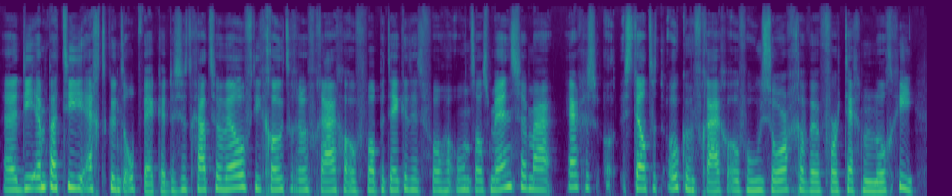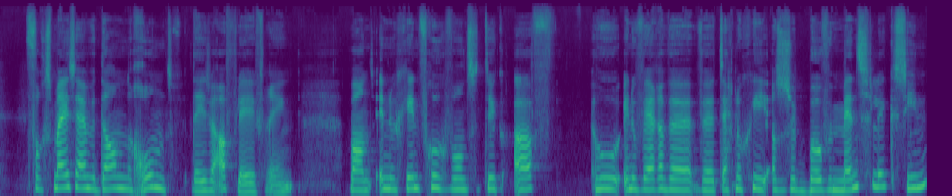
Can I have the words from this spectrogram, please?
eh, die empathie echt kunt opwekken. Dus het gaat zowel over die grotere vragen over wat betekent dit voor ons als mensen, maar ergens stelt het ook een vraag over hoe zorgen we voor technologie. Volgens mij zijn we dan rond deze aflevering. Want in het begin vroegen we ons natuurlijk af hoe, in hoeverre we, we technologie als een soort bovenmenselijk zien.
